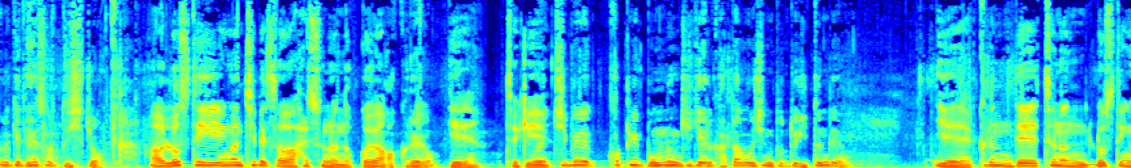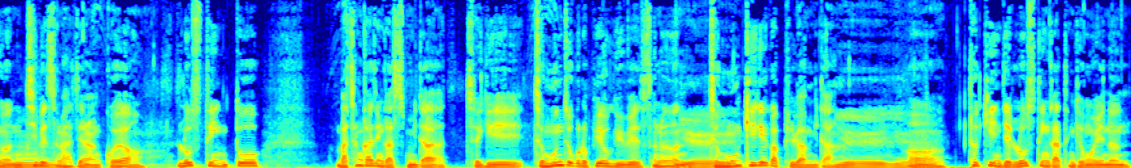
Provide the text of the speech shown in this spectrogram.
이렇게 해서 드시죠? 어, 로스팅은 집에서 할 수는 없고요. 아, 그래요? 예, 저기 왜 집에 커피 볶는 기계를 갖다 놓으신 분도 있던데요? 예, 그런데 저는 로스팅은 음. 집에서는 하지는 않고요. 로스팅 또 마찬가지 같습니다. 저기 전문적으로 배우기 위해서는 예. 전문 기계가 필요합니다. 예, 예. 어, 특히 이제 로스팅 같은 경우에는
